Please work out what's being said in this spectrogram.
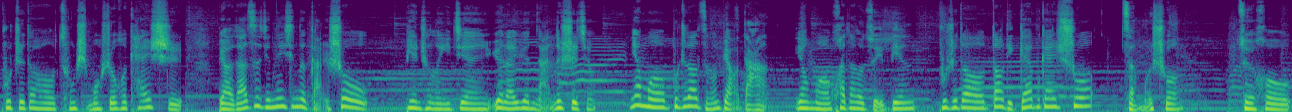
不知道从什么时候开始，表达自己内心的感受变成了一件越来越难的事情。要么不知道怎么表达，要么话到了嘴边，不知道到底该不该说，怎么说，最后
